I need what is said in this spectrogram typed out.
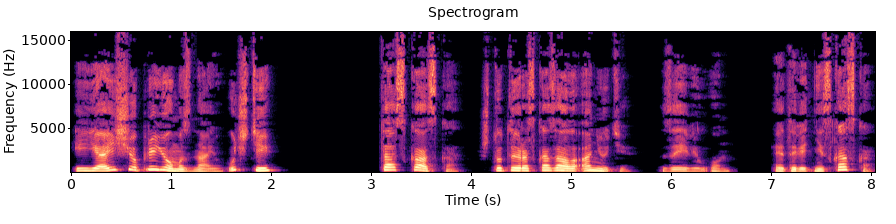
«И я еще приемы знаю, учти». «Та сказка, что ты рассказала Анюте», — заявил он. «Это ведь не сказка?»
